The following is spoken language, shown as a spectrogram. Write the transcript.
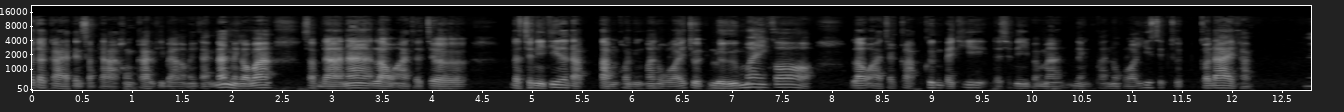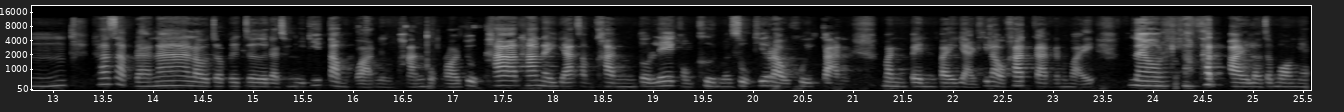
ก็จะกลายเป็นสัปดาห์ของการรีบาวเหมือนกัน นั่นหมายความว่าสัปดาห์หน้าเราอาจจะเจอดัชนีที่ระดับต่ำกว่า 1,600 จุด หรือไม่ก็เราอาจจะกลับขึ้นไปที่ดัชนีประมาณ 1,620 จุดก็ได้ครับถ้าสัปดาห์หน้าเราจะไปเจอดัชนีที่ต่ำกว่า 1,600 จุด ถ้าถ้าในยะสำคัญตัวเลขของคืนวันศุกร์ที่เราคุยกัน มันเป็นไปอย่างที่เราคาดการณ์กันไว้ แนวรับถัดไปเราจะมองไง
